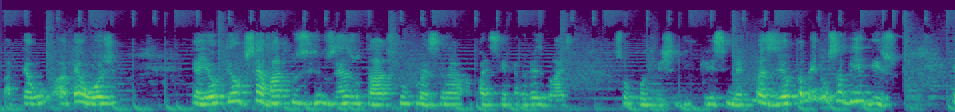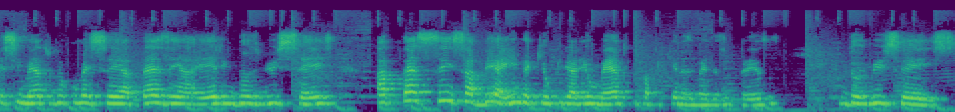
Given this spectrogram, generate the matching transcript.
até, até hoje. E aí eu tenho observado que os, os resultados estão começando a aparecer cada vez mais, do ponto de vista de crescimento. Mas eu também não sabia disso. Esse método eu comecei a desenhar ele em 2006, até sem saber ainda que eu criaria um método para pequenas e médias empresas. Em 2006,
